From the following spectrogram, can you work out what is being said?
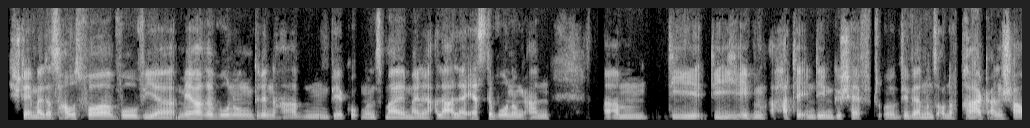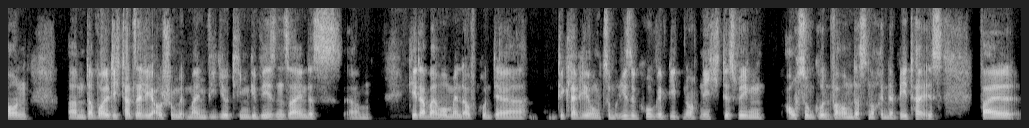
ich stelle mal das Haus vor, wo wir mehrere Wohnungen drin haben. Wir gucken uns mal meine aller, allererste Wohnung an. Ähm, die, die ich eben hatte in dem Geschäft. Wir werden uns auch noch Prag anschauen. Ähm, da wollte ich tatsächlich auch schon mit meinem Videoteam gewesen sein. Das ähm, geht aber im Moment aufgrund der Deklarierung zum Risikogebiet noch nicht. Deswegen auch so ein Grund, warum das noch in der Beta ist, weil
